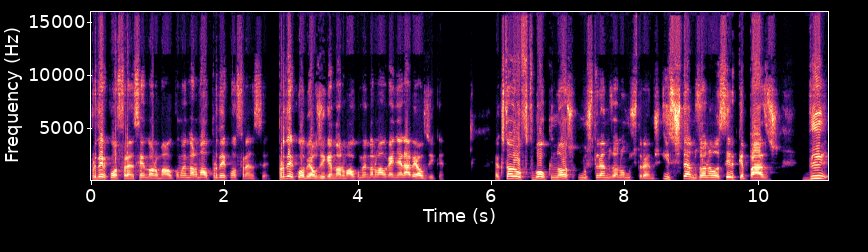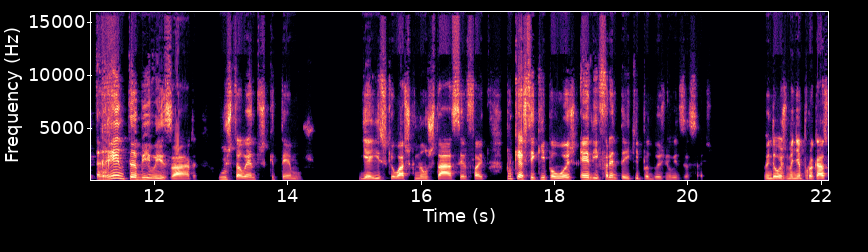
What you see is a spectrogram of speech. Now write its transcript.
Perder com a França é normal, como é normal perder com a França. Perder com a Bélgica é normal, como é normal ganhar a Bélgica. A questão é o futebol que nós mostramos ou não mostramos. E se estamos ou não a ser capazes de rentabilizar os talentos que temos. E é isso que eu acho que não está a ser feito. Porque esta equipa hoje é diferente da equipa de 2016. Eu ainda hoje de manhã, por acaso,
